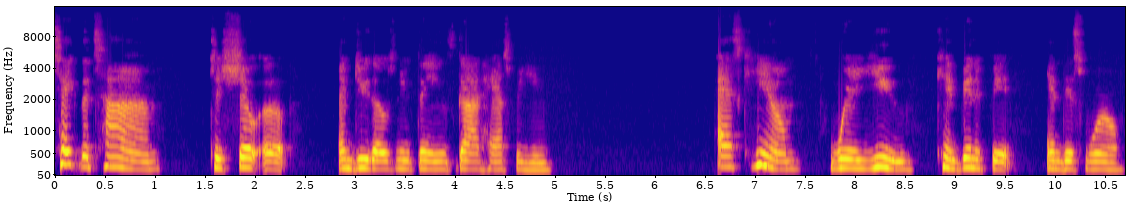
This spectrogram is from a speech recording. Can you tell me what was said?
Take the time to show up and do those new things God has for you. Ask Him where you can benefit in this world.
